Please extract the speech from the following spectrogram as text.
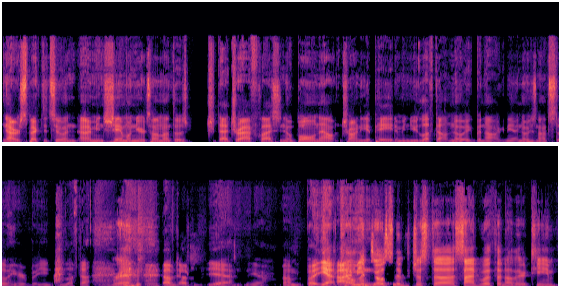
Yeah, I respect it too. And I mean, shame on you. You're talking about those that draft class, you know, balling out, trying to get paid. I mean, you left out Noah Igbinoghene. I know he's not still here, but you, you left out. I'm, I'm, yeah, yeah. Um, but yeah, Kelvin I mean, Joseph just uh, signed with another team,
